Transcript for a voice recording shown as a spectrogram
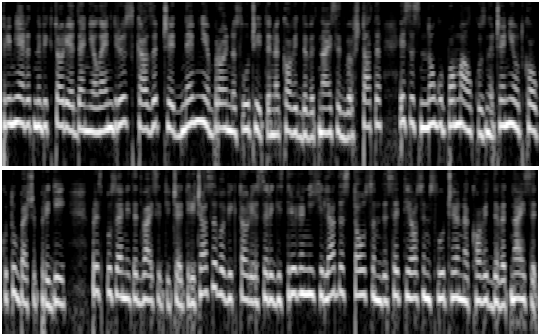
Премьерът на Виктория Даниел Ендрюс каза, че дневният брой на случаите на COVID-19 в щата е с много по-малко значение, отколкото беше преди. През последните 24 часа във Виктория са регистрирани 1188 случая на COVID-19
